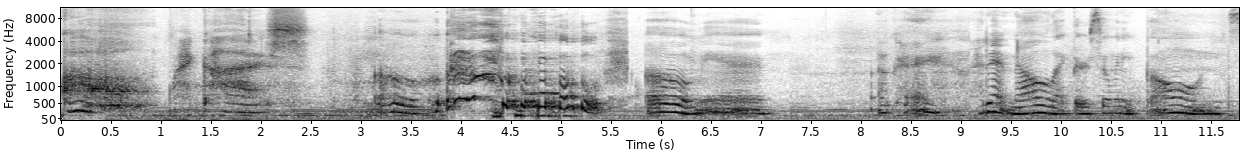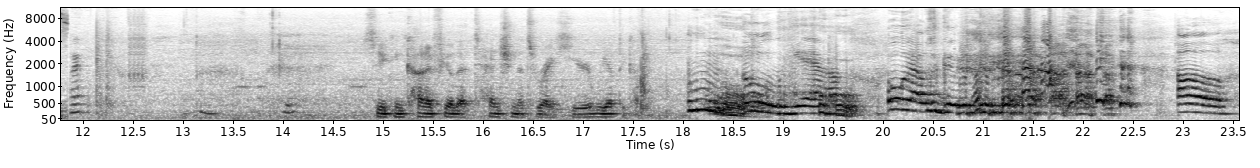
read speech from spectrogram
Oh my gosh. Oh. oh man. Okay. I didn't know like there's so many bones. So you can kind of feel that tension that's right here. We have to come. Oh yeah. Oh, that was good. oh.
